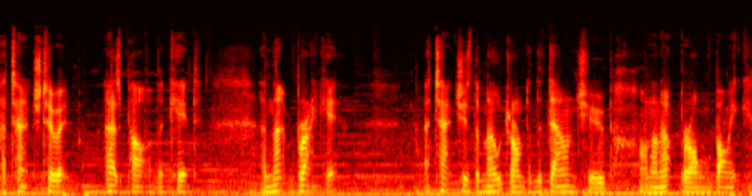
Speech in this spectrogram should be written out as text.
attached to it as part of the kit and that bracket attaches the motor onto the down tube on an up wrong bike.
